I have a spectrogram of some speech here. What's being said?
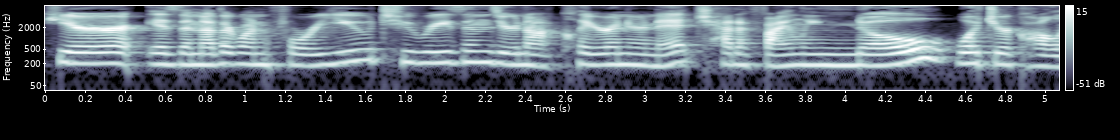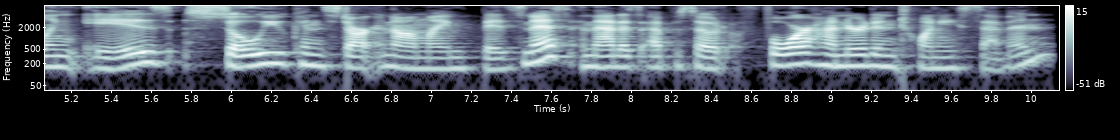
here is another one for you two reasons you're not clear in your niche, how to finally know what your calling is so you can start an online business. And that is episode 427.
